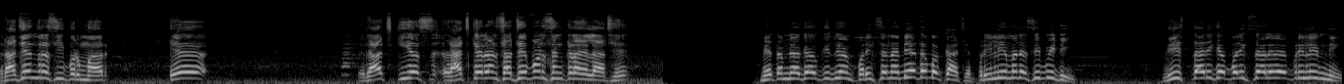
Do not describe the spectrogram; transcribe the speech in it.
રાજેન્દ્રસિંહ પરમાર. એ રાજકીય રાજકારણ સાથે પણ સંકળાયેલા છે. મેં તમને અગાઉ કીધું એમ, પરીક્ષાના બે તબક્કા છે, પ્રિલિમ અને સીપીટી. વીસ તારીખે પરીક્ષા લેવાય પ્રિલિમની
